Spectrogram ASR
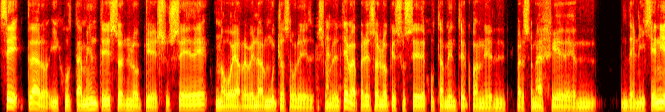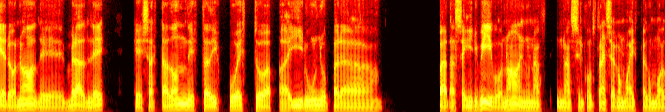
Sí, claro, y justamente eso es lo que sucede, no voy a revelar mucho sobre, sobre el tema, pero eso es lo que sucede justamente con el personaje del, del ingeniero, ¿no? De Bradley, que es hasta dónde está dispuesto a, a ir uno para, para seguir vivo, ¿no? En una, una circunstancia como esta, como,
